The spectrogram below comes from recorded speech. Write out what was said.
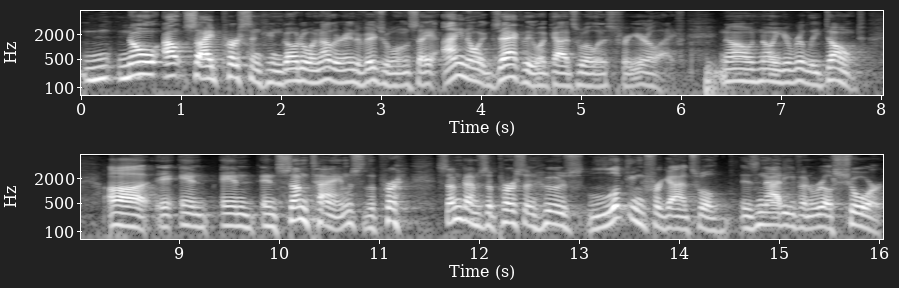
no outside person can go to another individual and say, I know exactly what God's will is for your life. No, no, you really don't. Uh, and, and, and sometimes the, per, sometimes the person who's looking for God's will is not even real sure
